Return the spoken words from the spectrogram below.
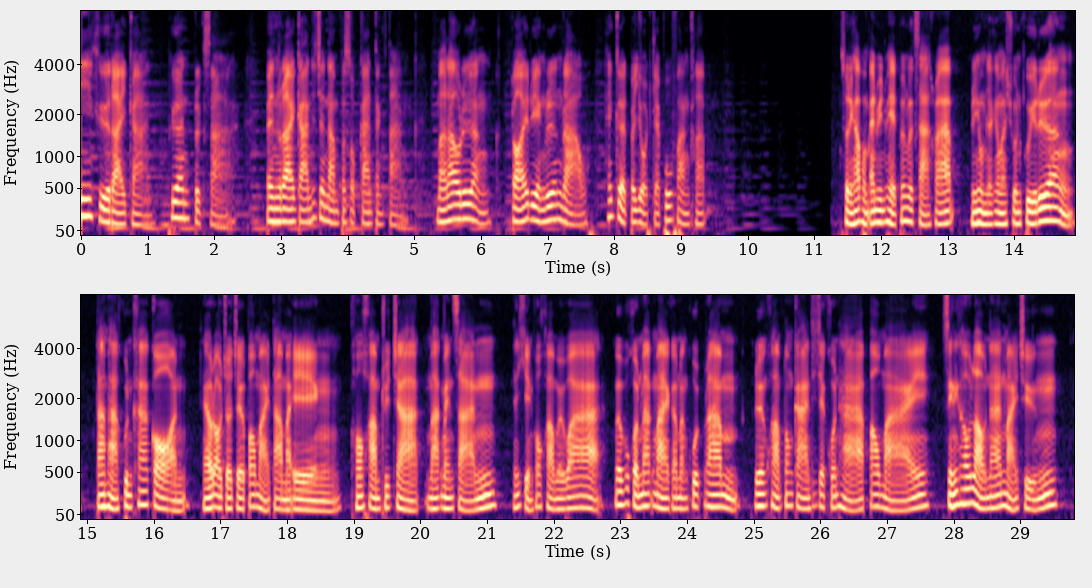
นี่คือรายการเพื่อนปรึกษา เป็นรายการที่จะนำประสบการณ์ต่างๆ มาเล่าเรื่องร้อยเรียงเรื่องราว ให้เกิดประโยชน์แก่ผู้ฟังครับ สวัสดีครับ ผมแอนวินเพจเพื่อนปรึกษาครับวันนี้ผมอยากจะมาชวนคุยเรื่อง ตามหาคุณค่าก่อน แล้วเราจะเจอเป้าหมายตามมาเอง ข้อความทวิตจากมาร์คแมนสันได้เขียนข้อความไว้ว่า เมื่อผู้คนมากมายกำลังพูดพร่ำเรื่องความต้องการที่จะค้นหาเป้าหมาย สิ่งที่เขาเหล่านั้นหมายถึง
